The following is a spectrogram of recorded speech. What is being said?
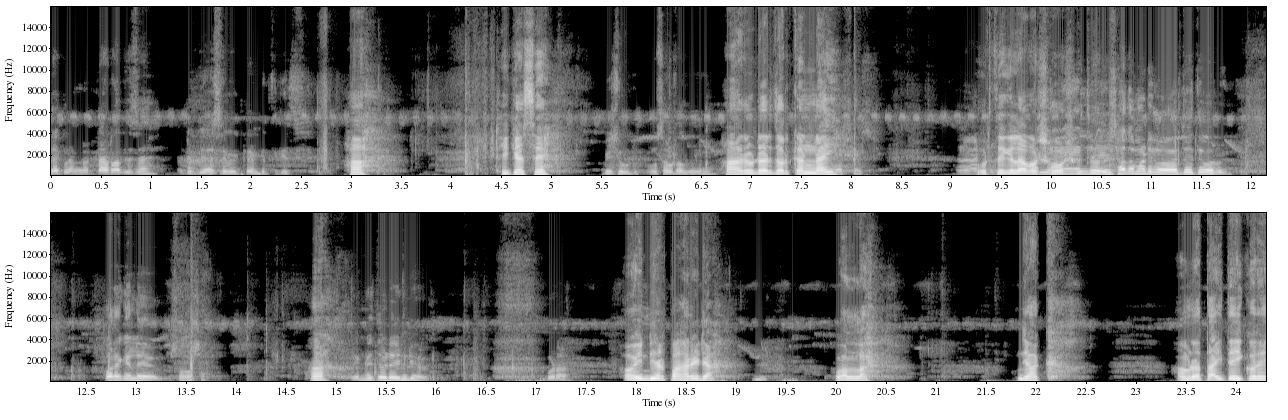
দেখলেন না টাটা দিছে এটা বিএসএফ ক্যাম্পের থেকে হ্যাঁ ঠিক আছে। বেশি উঠে উঁচা উঠা যাবে আর ওটার দরকার নাই। উঠতে গেলে আবার সমস্যা হতে পারে। সাদা মাটি যাইতে পারবে পরে গেলে সমস্যা। হ্যাঁ। এমনি তো এটা ইন্ডিয়ার বর্ডার ও ইন্ডিয়ার পাহাড়িটা আল্লাহ যাক আমরা তাই তাই করে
